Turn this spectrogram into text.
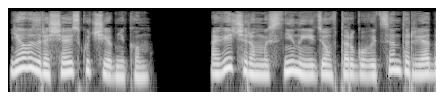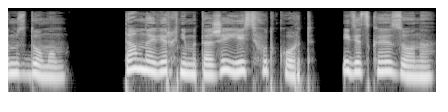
Я возвращаюсь к учебникам. А вечером мы с Ниной идем в торговый центр рядом с домом. Там на верхнем этаже есть фудкорт и детская зона.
